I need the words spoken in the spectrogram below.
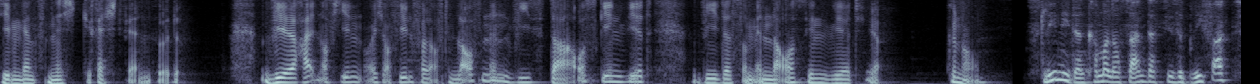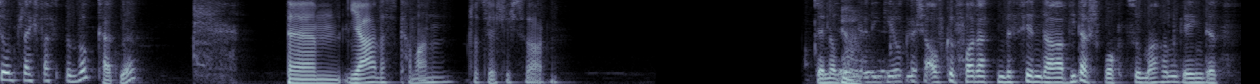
dem Ganzen nicht gerecht werden würde. Wir halten auf jeden, euch auf jeden Fall auf dem Laufenden, wie es da ausgehen wird, wie das am Ende aussehen wird. Ja, genau. Slini, dann kann man auch sagen, dass diese Briefaktion vielleicht was bewirkt hat, ne? Ähm, ja, das kann man tatsächlich sagen. Denn da wurden ja. ja die Geocache aufgefordert, ein bisschen da Widerspruch zu machen gegen das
